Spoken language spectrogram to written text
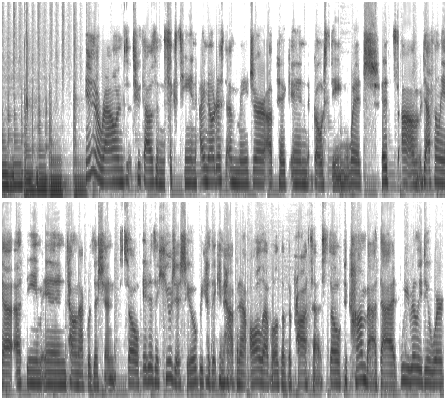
In around 2016, I noticed a major uptick in ghosting, which it's um, definitely a, a theme in talent acquisition. So it is a huge issue because it can happen at all levels of the process. So to combat that, we really do work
